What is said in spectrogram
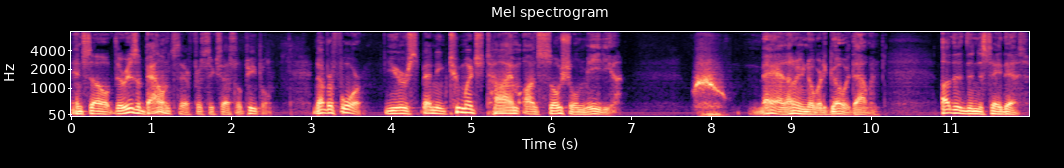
And so there is a balance there for successful people. Number four, you're spending too much time on social media. Whew man, I don't even know where to go with that one, other than to say this.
